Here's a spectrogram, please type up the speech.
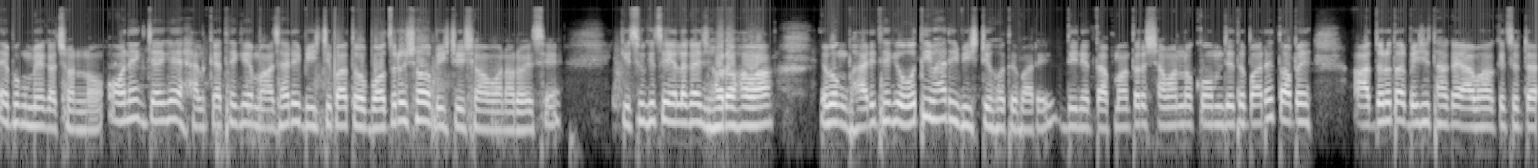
এবং মেঘাচ্ছন্ন। অনেক জায়গায় হালকা থেকে মাঝারি বৃষ্টিপাত ও বজ্রসহ বৃষ্টির সম্ভাবনা রয়েছে। কিছু কিছু এলাকায় ঝড়ো হাওয়া এবং ভারী থেকে অতি ভারী বৃষ্টি হতে পারে। দিনের তাপমাত্রা সামান্য কম যেতে পারে, তবে আর্দ্রতা বেশি থাকায় আবহাওয়া কিছুটা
